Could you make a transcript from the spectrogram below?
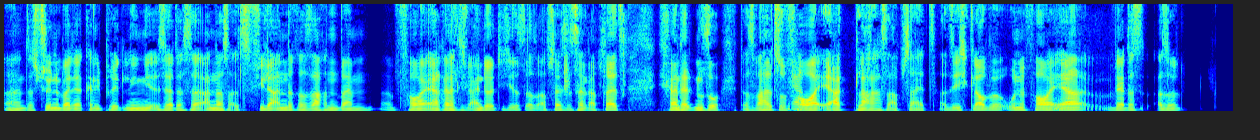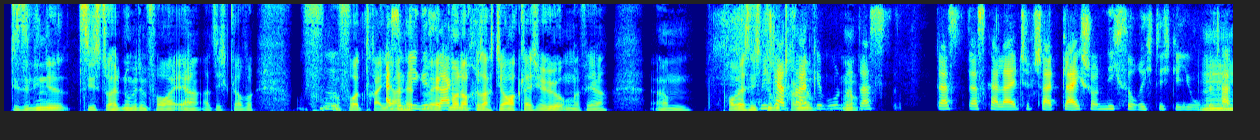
äh, das Schöne bei der kalibrierten Linie ist ja, dass er anders als viele andere Sachen beim VAR relativ eindeutig ist, also Abseits ist halt Abseits. Ich fand halt nur so, das war halt so ja. VAR klares Abseits. Also ich glaube, ohne VAR wäre das, also diese Linie ziehst du halt nur mit dem VAR. Also ich glaube, hm. vor drei also Jahren hätten, gesagt, hätten wir noch gesagt, ja, gleiche Höhe ungefähr. Ähm, brauchen wir jetzt nicht Mich hat halt gewundert, ja. dass, dass, dass Kalajdzic halt gleich schon nicht so richtig gejubelt mhm. hat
